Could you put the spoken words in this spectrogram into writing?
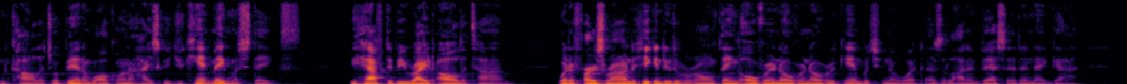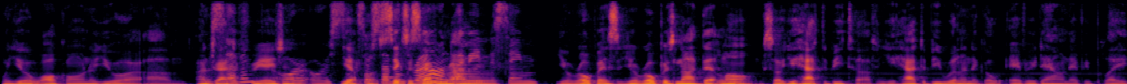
in college or being a walk on in high school. You can't make mistakes. You have to be right all the time. Where the first rounder, he can do the wrong thing over and over and over again. But you know what? There's a lot invested in that guy. When you're a walk on or you are um, undrafted seventh free agent, or or sixth yeah, or or six or seven round. I mean, the same. your rope is your rope is not that long, so you have to be tough and you have to be willing to go every down, every play.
